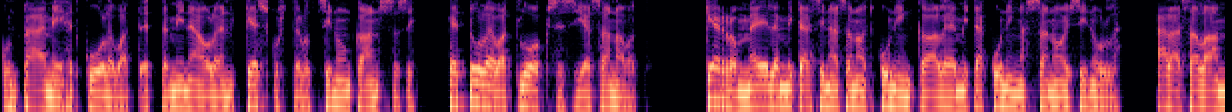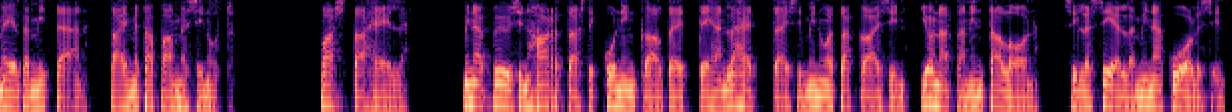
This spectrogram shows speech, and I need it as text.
Kun päämiehet kuulevat, että minä olen keskustellut sinun kanssasi, he tulevat luoksesi ja sanovat, kerro meille, mitä sinä sanoit kuninkaalle ja mitä kuningas sanoi sinulle. Älä salaa meiltä mitään, tai me tapamme sinut. Vastaa heille, minä pyysin hartaasti kuninkaalta, ettei hän lähettäisi minua takaisin Jonatanin taloon, sillä siellä minä kuolisin.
